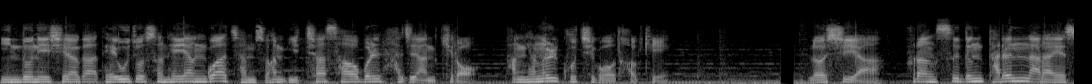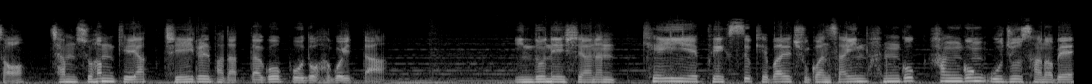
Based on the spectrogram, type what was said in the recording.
인도네시아가 대우조선 해양과 잠수함 2차 사업을 하지 않기로 방향을 굳히고 터키, 러시아, 프랑스 등 다른 나라에서 잠수함 계약 제의를 받았다고 보도하고 있다. 인도네시아는 KFX 개발 주관사인 한국항공우주산업의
